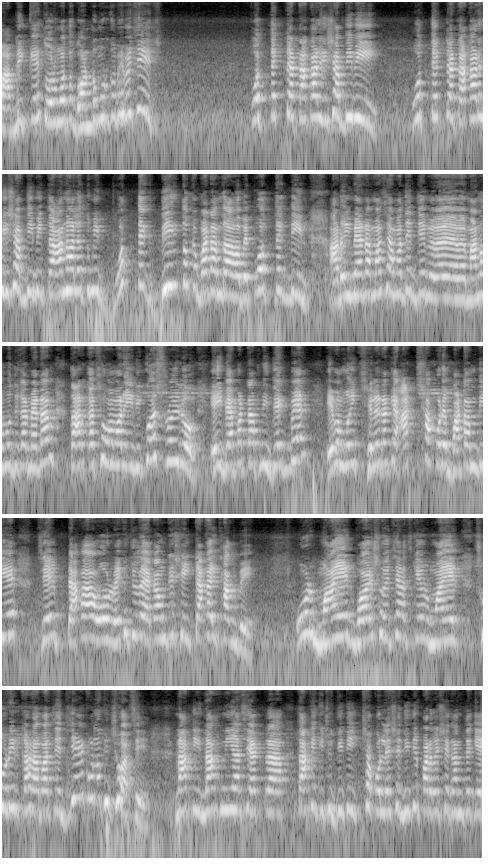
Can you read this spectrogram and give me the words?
পাবলিককে তোর মতো গণ্ডমূর্খ ভেবেছিস? প্রত্যেকটা টাকার হিসাব দিবি। প্রত্যেকটা টাকার হিসাব দিবি, তা নাহলে তুমি প্রত্যেক দিন তোকে বাটাম দেওয়া হবে, প্রত্যেক দিন। আর ওই ম্যাডাম আছে আমাদের যে মানবাধিকার ম্যাডাম, তার কাছেও আমার এই রিকোয়েস্ট রইল। এই ব্যাপারটা আপনি দেখবেন এবং ওই ছেলেটাকে আচ্ছা করে বাটাম দিয়ে যে টাকা ও রেখেছিল অ্যাকাউন্টে সেই টাকাই থাকবে। ওর মায়ের বয়স হয়েছে আজকে, ওর মায়ের শরীর খারাপ আছে, যে কোনো কিছু আছে। নাতি, নাতনি আছে একটা, তাকে কিছু দিতে ইচ্ছা করলে সে দিতে পারবে সেখান থেকে।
